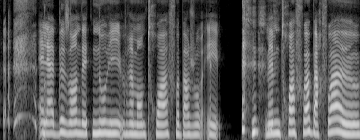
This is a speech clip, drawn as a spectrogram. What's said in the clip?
Elle a besoin d'être nourrie vraiment trois fois par jour et même trois fois parfois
